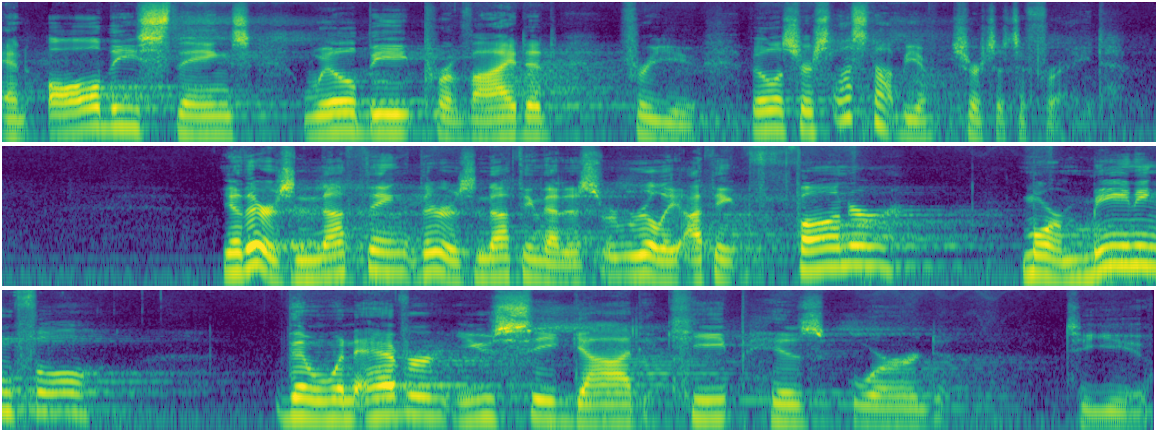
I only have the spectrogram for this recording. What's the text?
And all these things will be provided for you. Village Church, let's not be a church that's afraid. Yeah, there is nothing, there is nothing that is really, I think, funner, more meaningful than whenever you see God keep his word to you.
